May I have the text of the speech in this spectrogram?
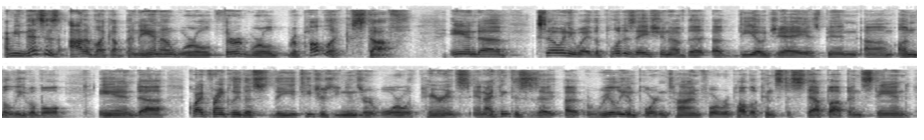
I mean, this is out of like a banana world, third world republic stuff. And uh, so, anyway, the politicization of the of DOJ has been um, unbelievable. And uh, quite frankly, this, the teachers' unions are at war with parents. And I think this is a, a really important time for Republicans to step up and stand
